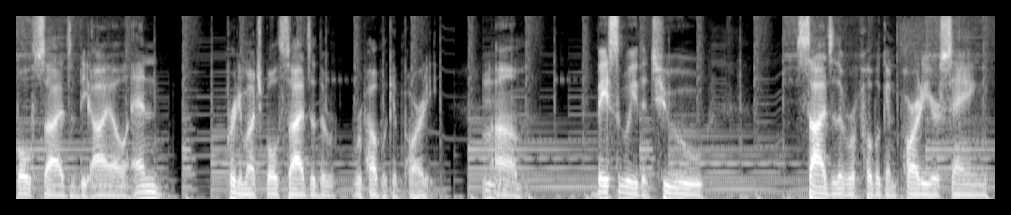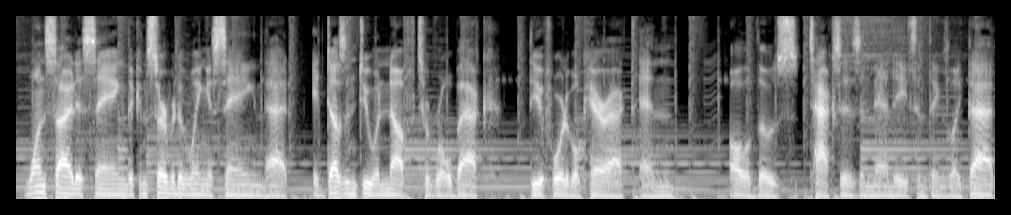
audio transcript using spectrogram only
both sides of the aisle and pretty much both sides of the Republican Party. Mm-hmm. Um, basically, the two sides of the Republican Party are saying one side is saying the conservative wing is saying that it doesn't do enough to roll back the Affordable Care Act and all of those taxes and mandates and things like that.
